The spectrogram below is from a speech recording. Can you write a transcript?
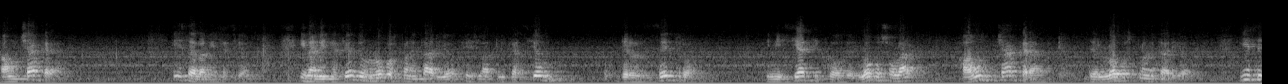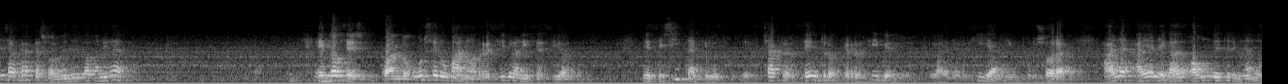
a un chakra. Esa es la iniciación. Y la iniciación de un logos planetario es la aplicación del centro iniciático del logo solar a un chakra del logos planetario. Y este chakra casualmente es la humanidad. Entonces, cuando un ser humano recibe la iniciación, necesita que el, chakra, el centro que recibe la energía impulsora, haya llegado a un determinado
